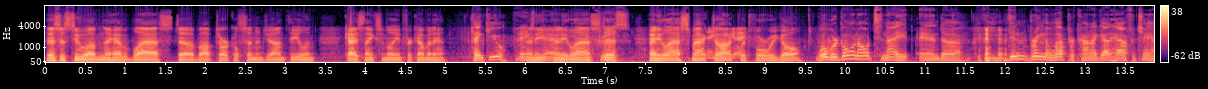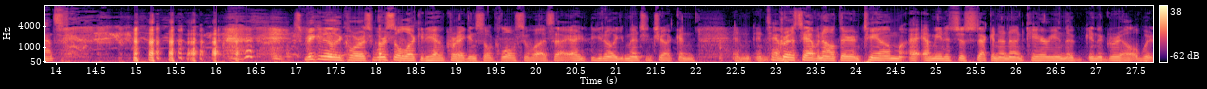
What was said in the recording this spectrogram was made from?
this is two of them. They have a blast. Uh, Bob Torkelson and John Thielen. Guys, thanks a million for coming in. Thank you. Thanks, any Matt. any And last uh, any last smack Thank talk before we go? Well, we're going out tonight, and uh, if he didn't bring the leprechaun, I got half a chance. Speaking of the course, we're so lucky to have Cragun's so close to us. I, I you know, you mentioned Chuck and and, and Tim. Chris having out there, and Tim. I, I mean, it's just second to none. Carry in the in the grill. we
